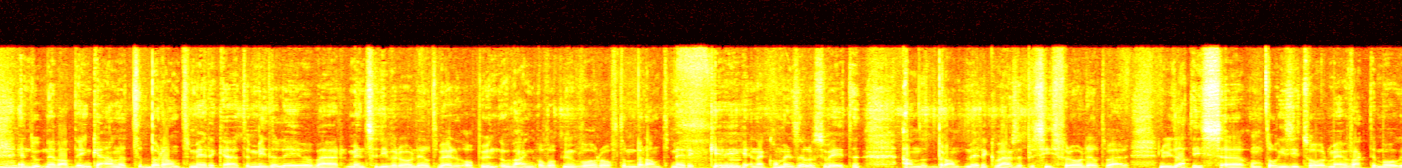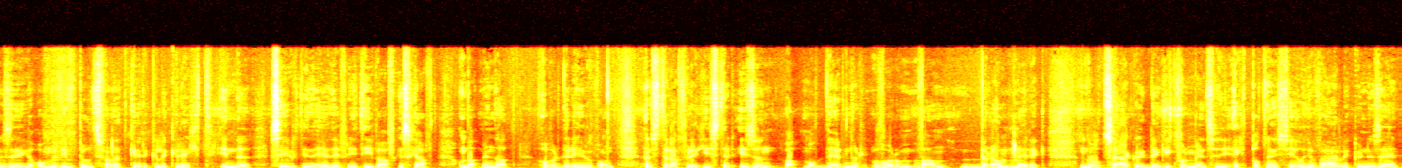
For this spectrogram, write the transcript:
Mm -hmm. En doet mij wat denken aan het brandmerk uit de middeleeuwen, waar mensen die veroordeeld werden op hun wang of op hun voorhoofd een brandmerk kregen. Mm -hmm. En dan kon men zelfs weten aan het brandmerk waar ze precies veroordeeld waren. Nu, dat is, uh, om toch eens iets over mijn vak te mogen zeggen, onder impuls van het kerkelijk recht in de 17e eeuw definitief afgeschaft, omdat men dat overdreven vond. Een strafregister is een wat moderner vorm van brandmerk. -hmm. Noodzakelijk, denk ik, voor mensen die echt potentieel gevaarlijk kunnen zijn,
